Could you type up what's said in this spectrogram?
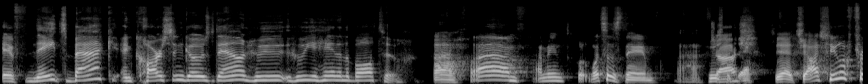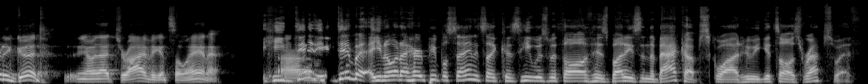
if Nate's back and Carson goes down, who who you handing the ball to? Oh, um, I mean, what's his name? Uh, Josh. Yeah, Josh. He looked pretty good. You know, that drive against Atlanta. He um, did, he did, but you know what I heard people saying? It's like because he was with all of his buddies in the backup squad, who he gets all his reps with.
